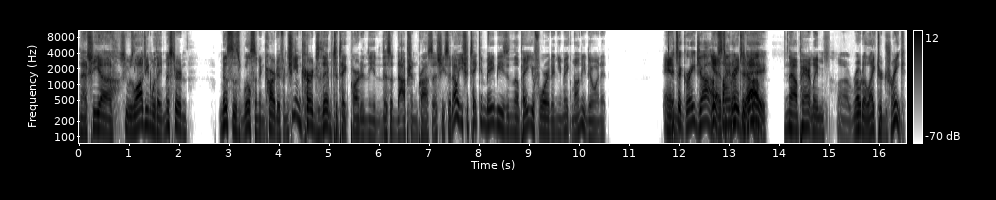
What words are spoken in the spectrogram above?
Now she uh she was lodging with a Mr. and Mrs. Wilson in Cardiff, and she encouraged them to take part in the this adoption process. She said, "Oh, you should take in babies, and they'll pay you for it, and you make money doing it." And it's a great job. Yeah, it's a great up today. now, apparently, uh, Rhoda liked her drink.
